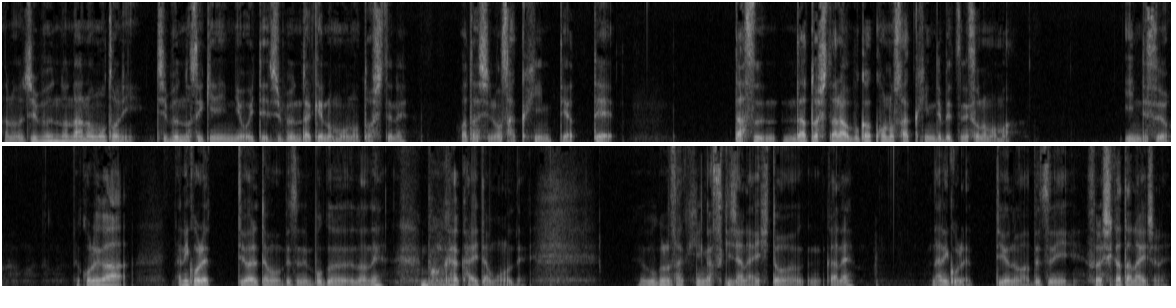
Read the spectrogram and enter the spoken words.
あの自分の名のもとに、自分の責任において自分だけのものとしてね、私の作品ってやって出すんだとしたら僕はこの作品で別にそのままいいんですよ。これが何これって言われても別に僕のね、僕が書いたもので、僕の作品が好きじゃない人がね、何これっていうのは別にそれは仕方ないじゃない。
